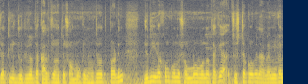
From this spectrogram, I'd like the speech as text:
জাতীয় জটিলতা কালকে হয়তো সম্মুখীন হতে হতে পারেন। যদি এরকম কোনো সম্ভাবনা থাকে, চেষ্টা করবেন আগামীকাল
